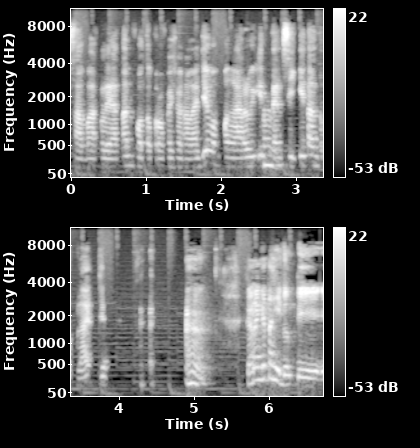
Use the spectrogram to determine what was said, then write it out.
sama kelihatan foto profesional aja mempengaruhi hmm. intensi kita untuk belanja. Karena kita hidup di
